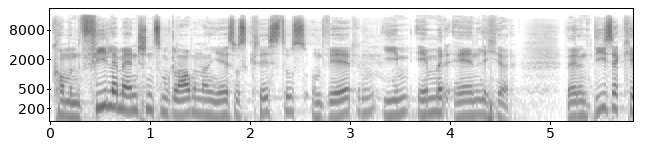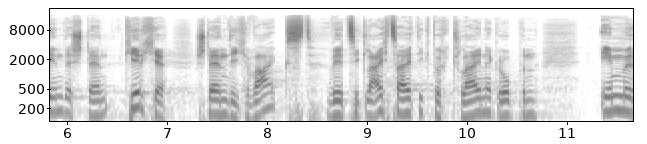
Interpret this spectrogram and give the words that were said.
kommen viele Menschen zum Glauben an Jesus Christus und werden ihm immer ähnlicher. Während diese Kirche ständig wächst, wird sie gleichzeitig durch kleine Gruppen immer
